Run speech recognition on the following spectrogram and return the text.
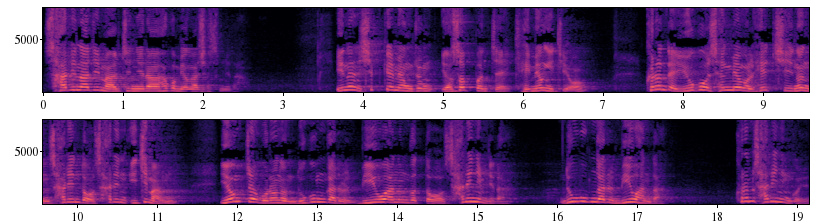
살인하지 말지니라 하고 명하셨습니다. 이는 10계명 중 여섯 번째 계명이지요. 그런데 유구 생명을 해치는 살인도 살인이지만 영적으로는 누군가를 미워하는 것도 살인입니다. 누군가를 미워한다. 그럼 살인인 거예요.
